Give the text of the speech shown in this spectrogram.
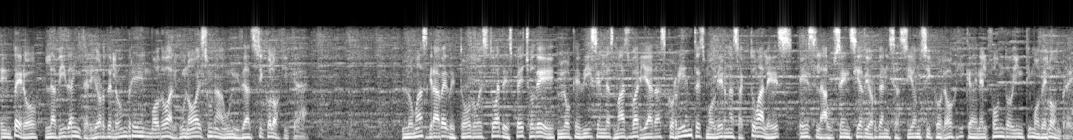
Empero, la vida interior del hombre en modo alguno es una unidad psicológica. Lo más grave de todo esto a despecho de lo que dicen las más variadas corrientes modernas actuales, es la ausencia de organización psicológica en el fondo íntimo del hombre.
